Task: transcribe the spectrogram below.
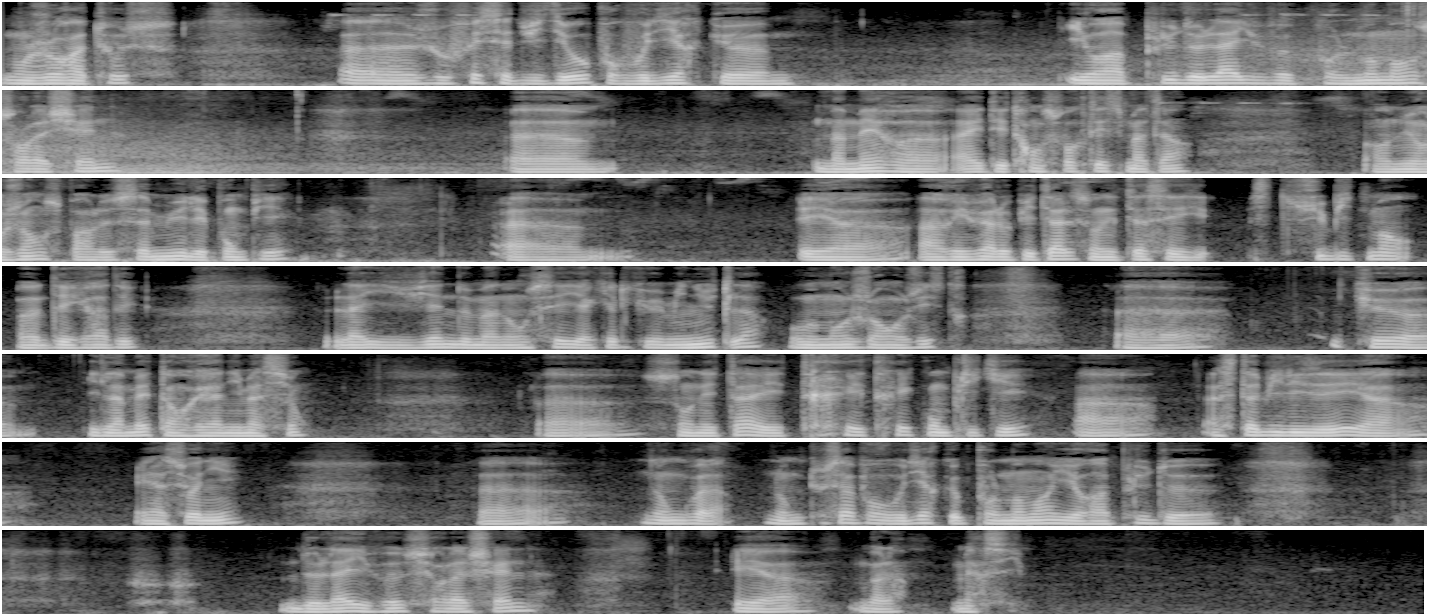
Bonjour à tous. Euh, je vous fais cette vidéo pour vous dire que il y aura plus de live pour le moment sur la chaîne. Euh, ma mère a été transportée ce matin en urgence par le SAMU et les pompiers. Euh, et arrivée à l'hôpital, son état s'est subitement dégradé. Là, ils viennent de m'annoncer il y a quelques minutes, là, au moment où je l'enregistre, que ils la mettent en réanimation. Euh, son état est très très compliqué à, stabiliser et à, et à soigner. Euh, donc voilà. Donc tout ça pour vous dire que pour le moment il n'y aura plus de de live sur la chaîne. Et euh, voilà. Merci.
